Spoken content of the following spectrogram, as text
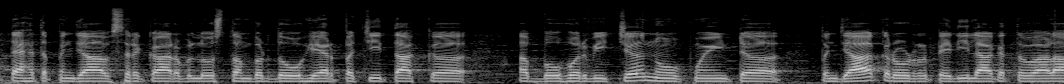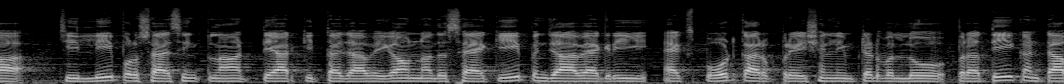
ਤਹਿਤ ਪੰਜਾਬ ਸਰਕਾਰ ਵੱਲੋਂ ਸਤੰਬਰ 2025 ਤੱਕ ਅਬੋਹਰ ਵਿੱਚ 9.50 ਕਰੋੜ ਰੁਪਏ ਦੀ ਲਾਗਤ ਵਾਲਾ ਚੀਲੀ ਪ੍ਰੋਸੈਸਿੰਗ ਪਲਾਂਟ ਤਿਆਰ ਕੀਤਾ ਜਾਵੇਗਾ। ਉਹਨਾਂ ਦੱਸਿਆ ਕਿ Punjab agri export corporation limited ਵੱਲੋਂ ਪ੍ਰਤੀ ਘੰਟਾ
